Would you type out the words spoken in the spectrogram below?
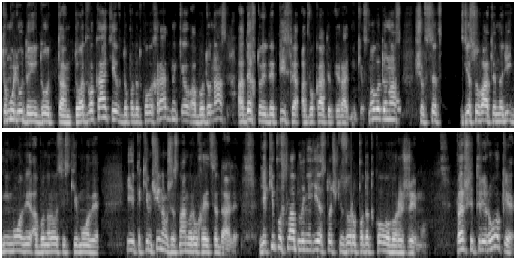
Тому люди йдуть там до адвокатів, до податкових радників або до нас. А дехто йде після адвокатів і радників знову до нас, щоб все це з'ясувати на рідній мові або на російській мові. і таким чином вже з нами рухається далі. Які послаблення є з точки зору податкового режиму? Перші три роки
